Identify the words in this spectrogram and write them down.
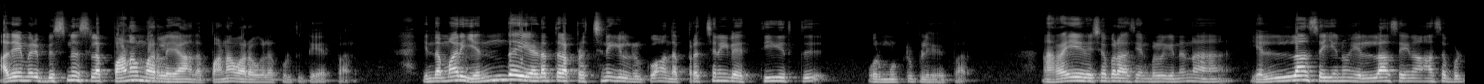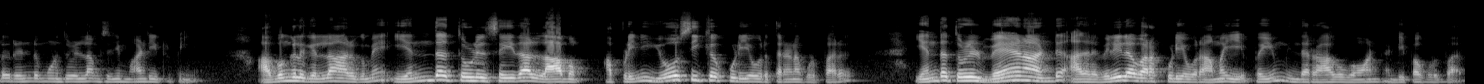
அதேமாதிரி பிஸ்னஸில் பணம் வரலையா? அந்த பண வரவுகளை கொடுத்துக்கிட்டே இருப்பார். இந்த மாதிரி எந்த இடத்துல பிரச்சனைகள் இருக்கோ அந்த பிரச்சனைகளை தீர்த்து ஒரு முற்றுப்புள்ளி வைப்பார். நிறைய ரிஷபராசி என்பவர்களுக்கு என்னென்னா எல்லாம் செய்யணும் எல்லாம் செய்யணும் ஆசைப்பட்டு ரெண்டு மூணு தொழிலெலாம் செஞ்சு மாட்டிகிட்டு இருப்பீங்க. அவங்களுக்கு எல்லாருக்குமே எந்த தொழில் செய்தால் லாபம் அப்படின்னு யோசிக்கக்கூடிய ஒரு திறனை கொடுப்பாரு. எந்த தொழில் வேணான்ட்டு அதில் வெளியில் வரக்கூடிய ஒரு அமைப்பையும் இந்த ராகு பகவான் கண்டிப்பாக கொடுப்பார்.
